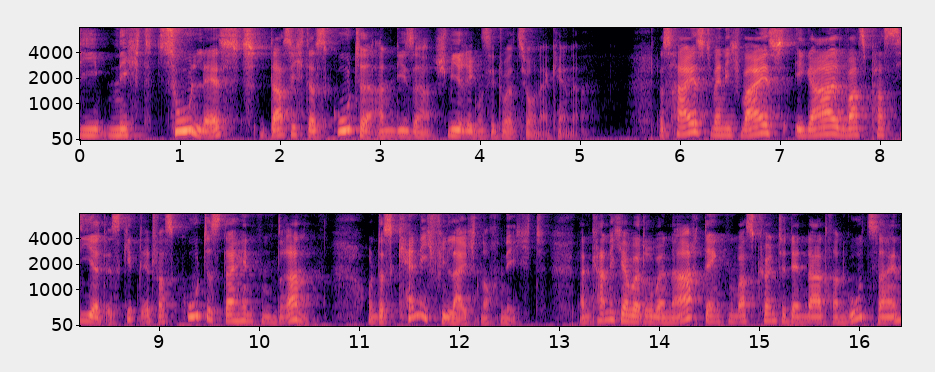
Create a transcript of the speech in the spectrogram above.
die nicht zulässt, dass ich das Gute an dieser schwierigen Situation erkenne. Das heißt, wenn ich weiß, egal was passiert, es gibt etwas Gutes da hinten dran und das kenne ich vielleicht noch nicht, dann kann ich aber darüber nachdenken, was könnte denn daran gut sein.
